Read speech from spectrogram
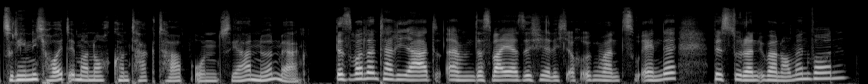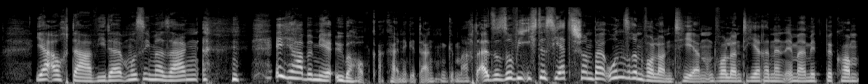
zu denen ich heute immer noch Kontakt habe. Und ja, Nürnberg. Das Volontariat, ähm, das war ja sicherlich auch irgendwann zu Ende. Bist du dann übernommen worden? Ja, auch da wieder muss ich mal sagen, ich habe mir überhaupt gar keine Gedanken gemacht. Also so wie ich das jetzt schon bei unseren Volontären und Volontärinnen immer mitbekomme,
